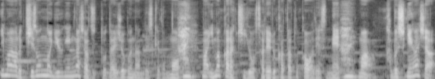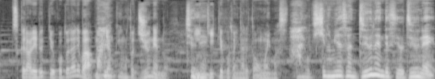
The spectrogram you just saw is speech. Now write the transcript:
今ある既存の有限会社はずっと大丈夫なんですけども、まあ、今から起業される方とかはですね、まあ株式会社作られるということであれば、まあ、役員と10年の人気ということになると思います、はい、お聞きの皆さん10年ですよ10年。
